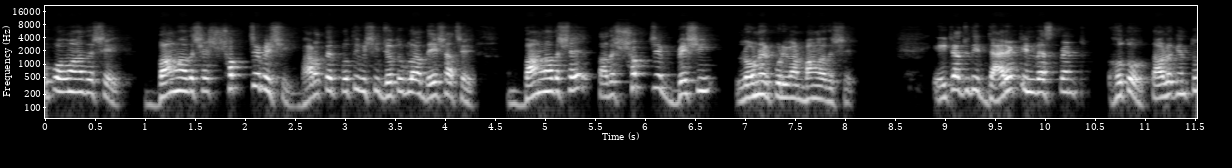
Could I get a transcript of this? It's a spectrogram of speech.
উপমহাদেশে বাংলাদেশের সবচেয়ে বেশি, ভারতের প্রতিবেশী যতগুলো দেশ আছে, বাংলাদেশে তাদের সবচেয়ে বেশি লোনের পরিমাণ বাংলাদেশে। এইটা যদি ডাইরেক্ট ইনভেস্টমেন্ট হতো, তাহলে কিন্তু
